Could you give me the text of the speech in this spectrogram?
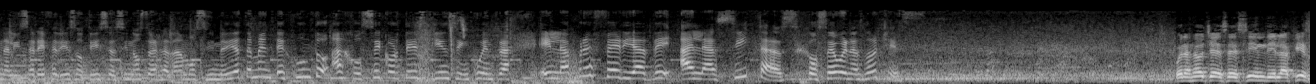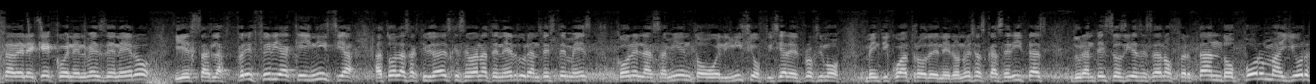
Finalizar F10 Noticias y nos trasladamos inmediatamente junto a José Cortés, quien se encuentra en la preferia de Alacitas. José, buenas noches. Buenas noches, es Cindy. La fiesta del Equeco en el mes de enero y esta es la preferia que inicia a todas las actividades que se van a tener durante este mes con el lanzamiento o el inicio oficial el próximo 24 de enero. Nuestras caseritas durante estos días están ofertando por mayor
